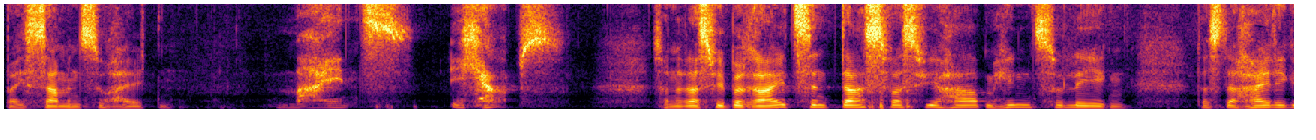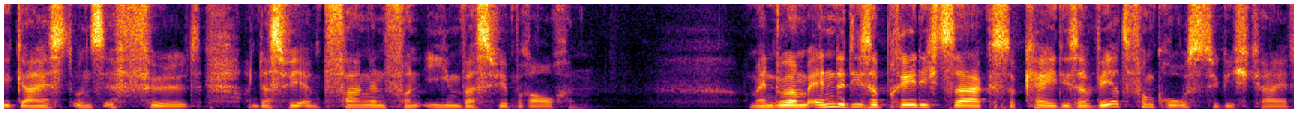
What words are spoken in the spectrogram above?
beisammen zu halten. Meins, ich hab's. Sondern dass wir bereit sind, das, was wir haben, hinzulegen, dass der Heilige Geist uns erfüllt und dass wir empfangen von ihm, was wir brauchen. Und wenn du am Ende dieser Predigt sagst, okay, dieser Wert von Großzügigkeit,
